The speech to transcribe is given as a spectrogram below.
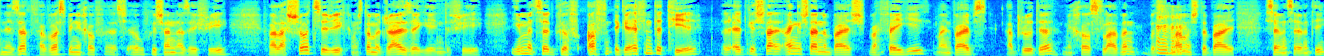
und sagt, für was bin ich auf, aufgestanden als ich früh? Weil schon zurück, man steht mit drei Säge in der Früh, immer zu geoffen, geöffnete Tür, er hat gesta- eingestanden bei, bei Fegi, mein Weibs a Bruder, Michael Slaven, was die Mama ist dabei, 770,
